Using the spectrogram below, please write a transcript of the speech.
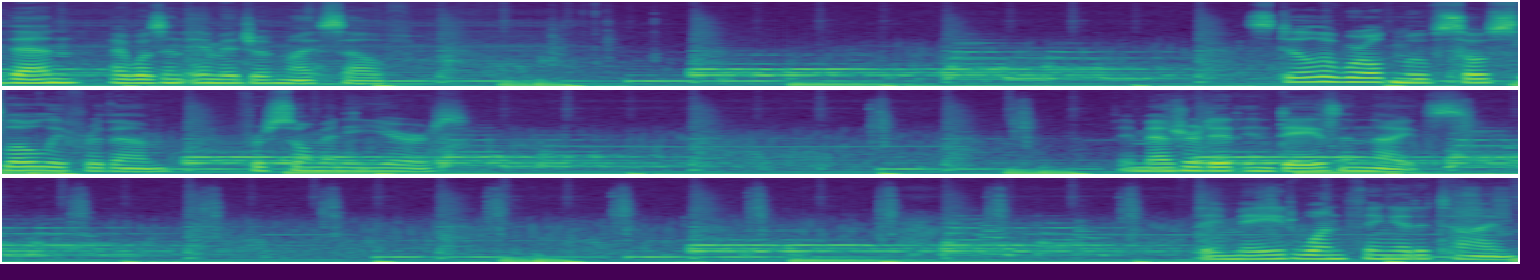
then I was an image of myself. Still, the world moved so slowly for them for so many years. They measured it in days and nights. They made one thing at a time.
